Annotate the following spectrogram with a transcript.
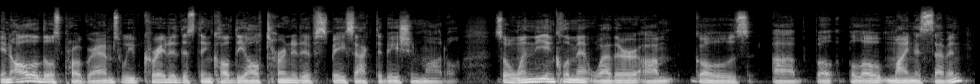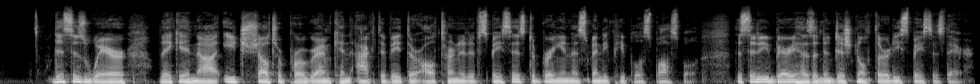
in all of those programs, we've created this thing called the alternative space activation model. So when the inclement weather um, goes uh, below minus seven, this is where they can uh, each shelter program can activate their alternative spaces to bring in as many people as possible. The city of Barrie has an additional 30 spaces there.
